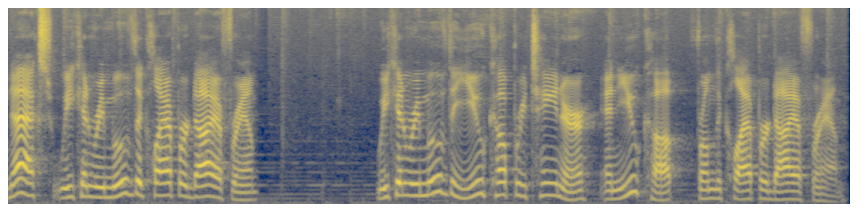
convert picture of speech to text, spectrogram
Next, we can remove the clapper diaphragm. We can remove the U-cup retainer and U-cup from the clapper diaphragm.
